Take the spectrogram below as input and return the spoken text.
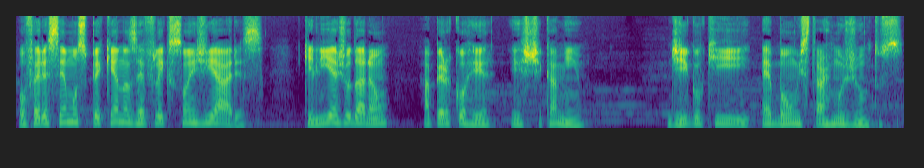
oferecemos pequenas reflexões diárias que lhe ajudarão a percorrer este caminho. Digo que é bom estarmos juntos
